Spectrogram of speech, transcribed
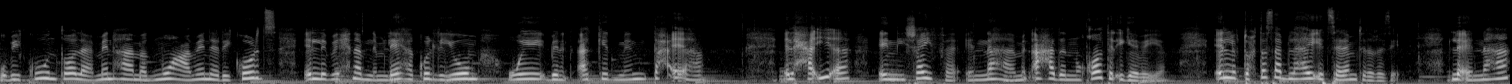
وبيكون طالع منها مجموعة من الريكوردز اللي إحنا بنملاها كل يوم وبنتأكد من تحقيقها. الحقيقة إني شايفة إنها من أحد النقاط الإيجابية اللي بتحتسب لهيئة سلامة الغذاء لأنها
